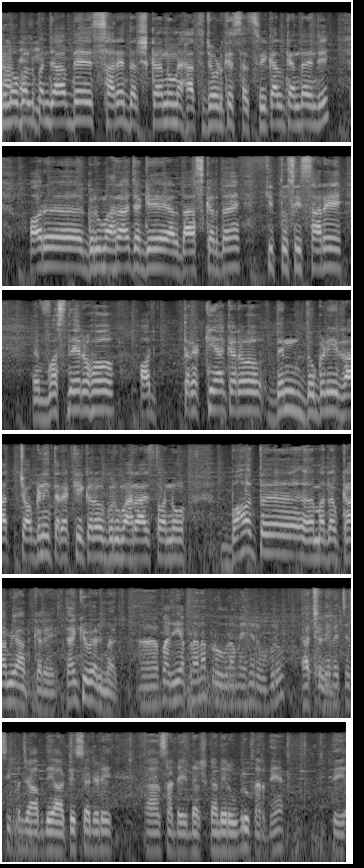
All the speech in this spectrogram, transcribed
ਗਲੋਬਲ ਪੰਜਾਬ ਦੇ ਸਾਰੇ ਦਰਸ਼ਕਾਂ ਨੂੰ ਮੈਂ ਹੱਥ ਜੋੜ ਕੇ ਸਤਿ ਸ੍ਰੀ ਅਕਾਲ ਕਹਿੰਦਾ ਹਾਂ ਜੀ। ਔਰ ਗੁਰੂ ਮਹਾਰਾਜ ਅੱਗੇ ਅਰਦਾਸ ਕਰਦਾ ਹੈ ਕਿ ਤੁਸੀਂ ਸਾਰੇ ਵਸਦੇ ਰਹੋ ਔਰ ਤਰੱਕੀਆਂ ਕਰੋ ਦਿਨ ਦੁਗਣੀ ਰਾਤ ਚੌਗਣੀ ਤਰੱਕੀ ਕਰੋ। ਗੁਰੂ ਮਹਾਰਾਜ ਤੁਹਾਨੂੰ ਬਹੁਤ ਮਤਲਬ ਕਾਮਯਾਬ ਕਰੇ। ਥੈਂਕ ਯੂ ਵੈਰੀ ਮਚ ਭਾਜੀ ਆਪਣਾ ਨਾ ਪ੍ਰੋਗਰਾਮ ਇਹ ਰੂਬਰੂ। ਇਹਦੇ। ਵਿੱਚ ਅਸੀਂ ਪੰਜਾਬ ਦੇ ਆਰਟਿਸਟ ਆ ਜਿਹੜੇ ਸਾਡੇ ਦਰਸ਼ਕਾਂ ਦੇ ਰੂਬਰੂ ਕਰਦੇ ਆ। ਤੇ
